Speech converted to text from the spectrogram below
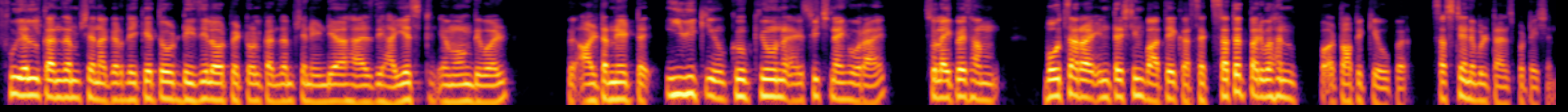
फ्यूल कंजम्पशन अगर देखें तो डीजल और petrol consumption India has the highest among the world alternate EV क्यों क्यों स्विच नहीं हो रहा है? सो लाइक वेज हम बहुत सारा इंटरेस्टिंग बातें कर सकते सतत परिवहन टॉपिक के ऊपर sustainable transportation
